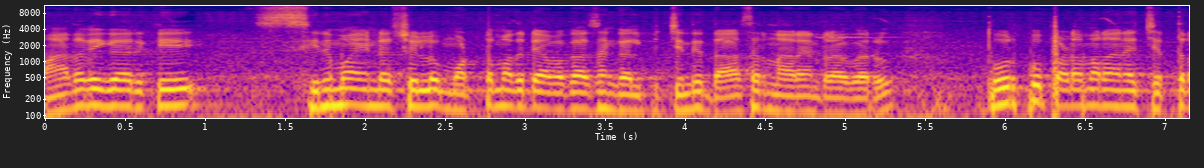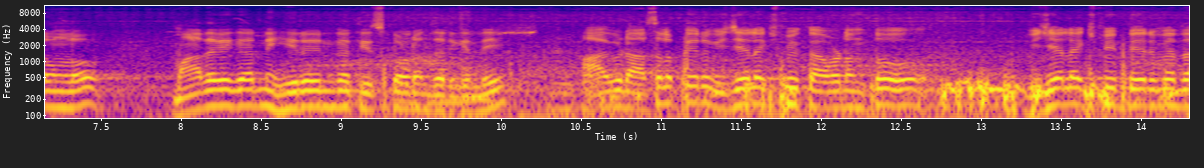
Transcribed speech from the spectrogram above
మాధవి గారికి సినిమా ఇండస్ట్రీలో మొట్టమొదటి అవకాశం కల్పించింది దాసరి నారాయణరావు గారు. తూర్పు పడమర అనే చిత్రంలో మాధవి గారిని హీరోయిన్గా తీసుకోవడం జరిగింది. ఆవిడ అసలు పేరు విజయలక్ష్మి కావడంతో విజయలక్ష్మి పేరు మీద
